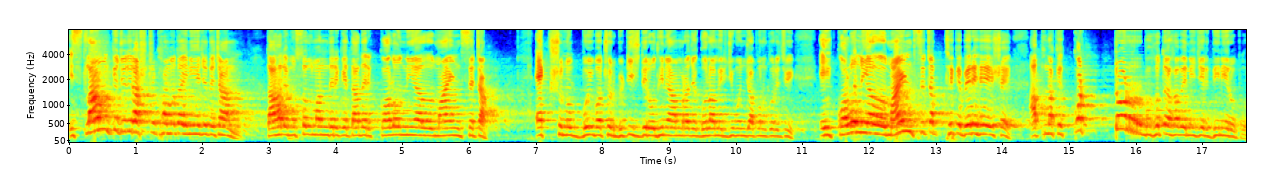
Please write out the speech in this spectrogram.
ইসলামকে যদি রাষ্ট্র ক্ষমতায় নিয়ে যেতে চান, তাহলে মুসলমানদেরকে তাদের কলোনিয়াল মাইন্ড সেট আপ একশো নব্বই বছর ব্রিটিশদের অধীনে আমরা যে গোলামীর জীবনযাপন করেছি, এই কলোনিয়াল মাইন্ড সেট আপ থেকে বের হয়ে এসে আপনাকে কট্টর হতে হবে নিজের দিনের উপর।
